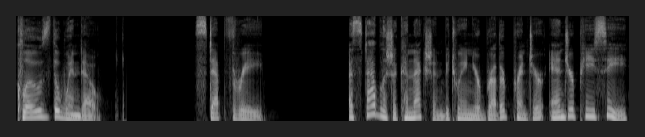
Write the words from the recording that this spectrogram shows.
Close the window. Step 3. Establish a connection between your Brother printer and your PC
